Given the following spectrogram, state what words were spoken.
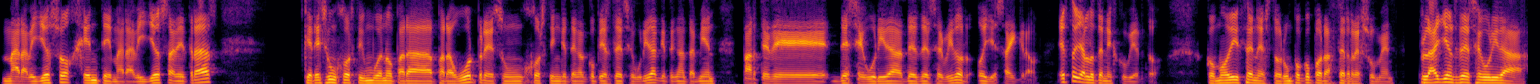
maravilloso, gente maravillosa detrás ¿Queréis un hosting bueno para, WordPress? Un hosting que tenga copias de seguridad, que tenga también parte de, seguridad desde el servidor. Oye, SiteGround. Esto ya lo tenéis cubierto. Como dice Néstor, un poco por hacer resumen. Plugins de seguridad,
